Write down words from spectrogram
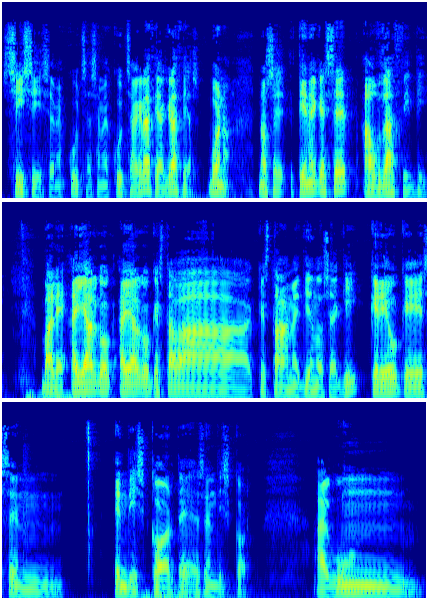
Sí, sí, se me escucha, se me escucha. Gracias, gracias. Bueno, no sé, tiene que ser Audacity. Vale, hay algo, hay algo que estaba, que estaba metiéndose aquí. Creo que es en, en Discord, ¿eh? Es en Discord. Algún,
